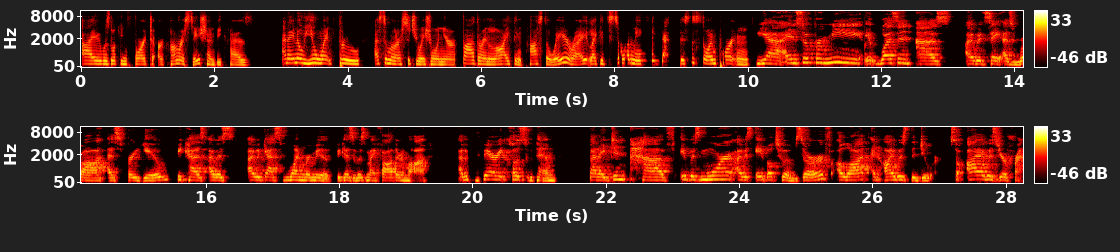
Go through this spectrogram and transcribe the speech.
I was looking forward to our conversation because and I know you went through a similar situation when your father-in-law I think passed away, right? Like it's so amazing that this is so important. Yeah, and so for me it wasn't as I would say as raw as for you because I was I would guess one removed because it was my father-in-law. I was very close with him, but I didn't have, it was more, I was able to observe a lot and I was the doer. So I was your friend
